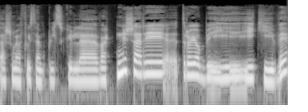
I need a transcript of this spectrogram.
dersom jeg f.eks. skulle vært nysgjerrig etter å jobbe i, i Kiwi,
